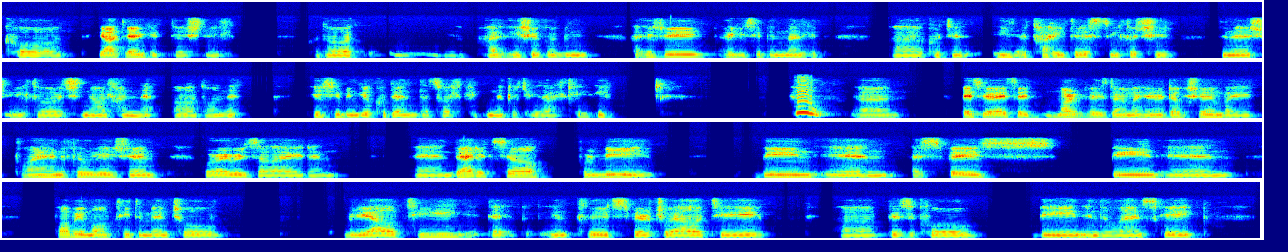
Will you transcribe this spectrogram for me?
ко яат энгэдэшнил одоо ишигэн иши айсипэн нанхэд а коч и трахитэс илтөч тэнэш илтөч наалхан аа донэ chidal ki. Hu. Um, basically, I said Mark has done my introduction by clan affiliation, where I reside, and and that itself, for me, being in a space, being in probably a multidimensional reality that includes spirituality, uh, physical being in the landscape.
